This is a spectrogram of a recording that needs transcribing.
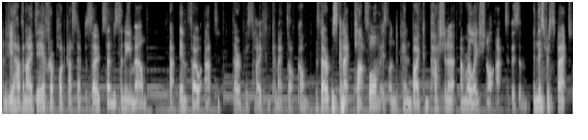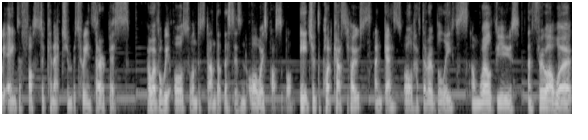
And if you have an idea for a podcast episode, send us an email at info at therapists-connect.com. The Therapists Connect platform is underpinned by compassionate and relational activism. In this respect, we aim to foster connection between therapists However, we also understand that this isn't always possible. Each of the podcast hosts and guests all have their own beliefs and worldviews, and through our work,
